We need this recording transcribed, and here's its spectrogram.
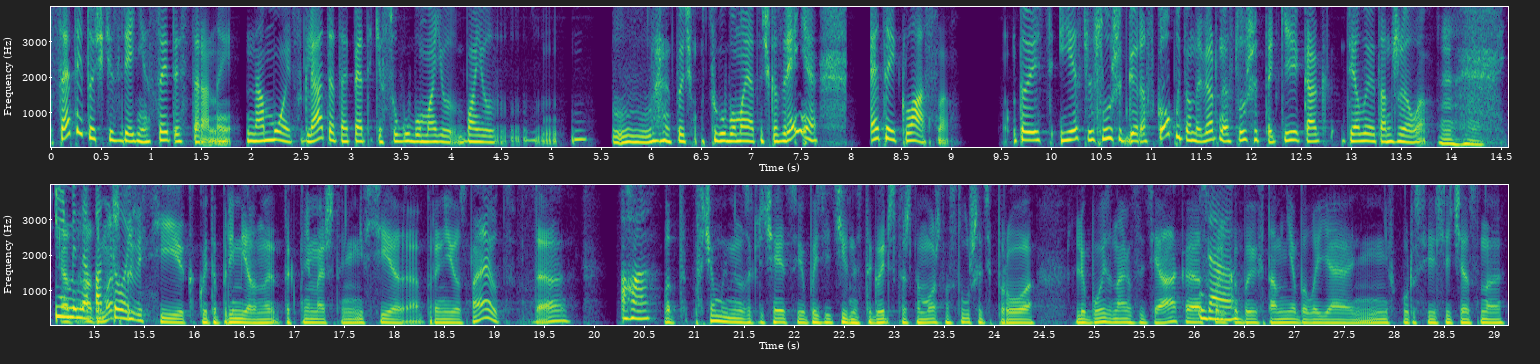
с этой точки зрения, с этой стороны, на мой взгляд, это опять-таки сугубо мое, мое, сугубо моя точка зрения, это и классно. То есть, если слушать гороскопы, то, наверное, слушать такие, как делает Анжела. Угу. Именно а, а по ты можешь той... привести какой-то пример? Ну, я так понимаю, что не все про нее знают, да? Ага. Вот в чем именно заключается ее позитивность? Ты говоришь, что, что можно слушать про любой знак зодиака, да. сколько бы их там не было, я не в курсе, если честно.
